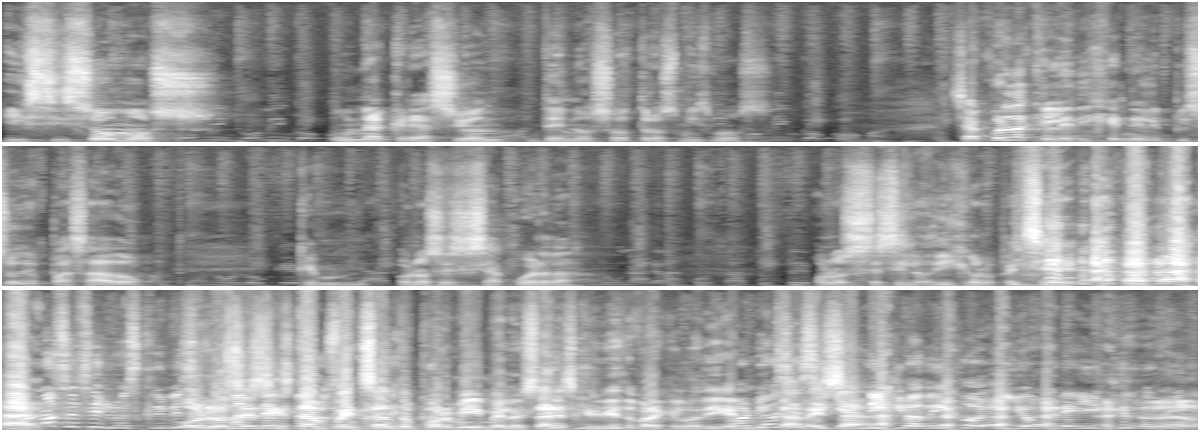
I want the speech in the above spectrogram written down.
¿y si somos una creación de nosotros mismos? ¿Se acuerda que le dije en el episodio pasado, que, o no sé si se acuerda, o no sé si lo dije o lo pensé, O no sé si lo escribí. o no sé si están pero pensando por mí y me lo están escribiendo para que lo diga O en mi no sé si cabeza. Yannick lo dijo y yo creí que lo No,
